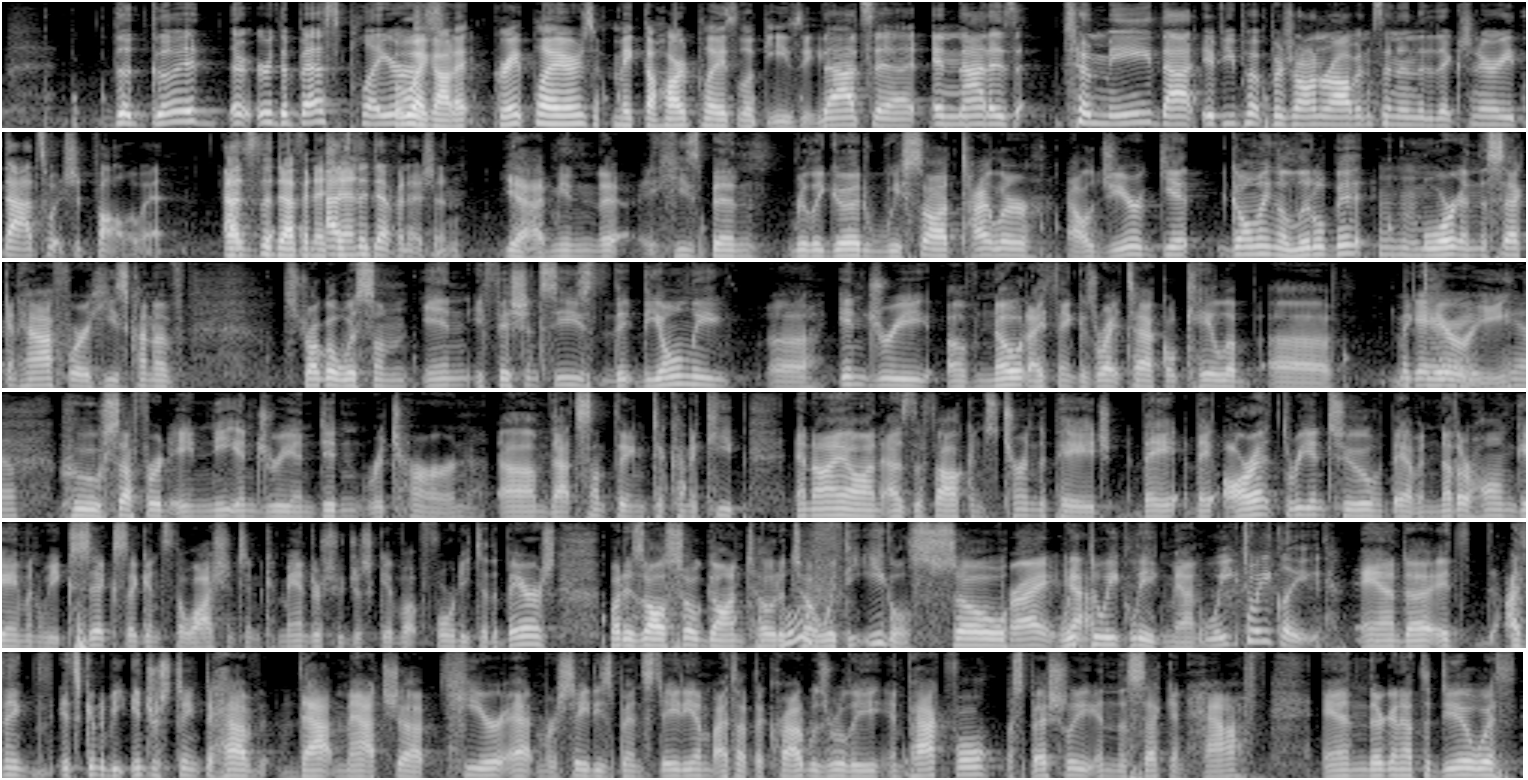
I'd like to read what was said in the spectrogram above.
the good or, or the best players. Oh, I got it. Great players make the hard plays look easy. That's it, and that is to me that if you put Bijan Robinson in the dictionary, that's what should follow it. That's the definition? As the definition. Yeah, I mean, uh, he's been really good. We saw Tyler Allgeier get going a little bit more in the second half, where he's kind of struggled with some inefficiencies. The the only uh, injury of note, I think, is right tackle Kaleb uh, McGary, McGary, yeah. Who suffered a knee injury and didn't return. Um, that's something to kind of keep an eye on as the Falcons turn the page. They they are at three and two. They have another home game in Week Six against the Washington Commanders, who just gave up 40 to the Bears, but has also gone toe to toe with the Eagles. So Right, week yeah. to week league, man Week to week league. and uh, it's I think it's going to be interesting to have that matchup here at Mercedes-Benz Stadium. I thought the crowd was really impactful, especially in the second half, and they're going to have to deal with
